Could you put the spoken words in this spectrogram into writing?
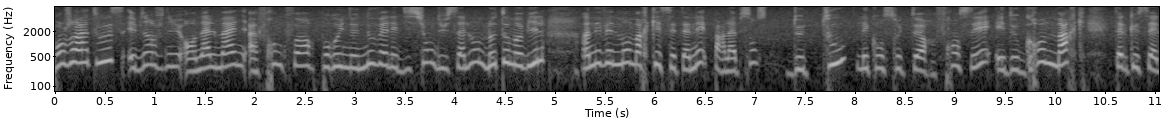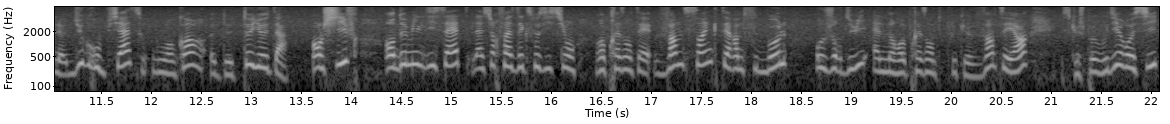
Bonjour à tous et bienvenue en Allemagne, à Francfort, pour une nouvelle édition du Salon de l'Automobile. Un événement marqué cette année par l'absence de tous les constructeurs français et de grandes marques telles que celles du groupe Fiat ou encore de Toyota. En chiffres, en 2017, la surface d'exposition représentait 25 terrains de football. Aujourd'hui, elle n'en représente plus que 21. Et ce que je peux vous dire aussi,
